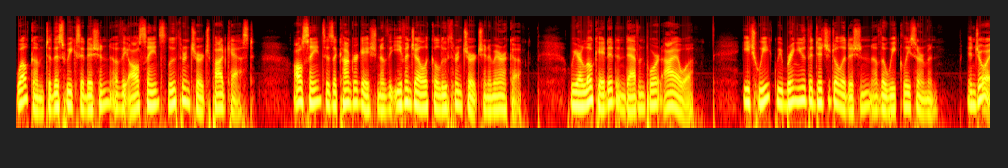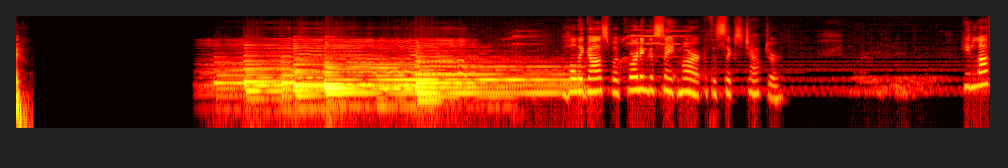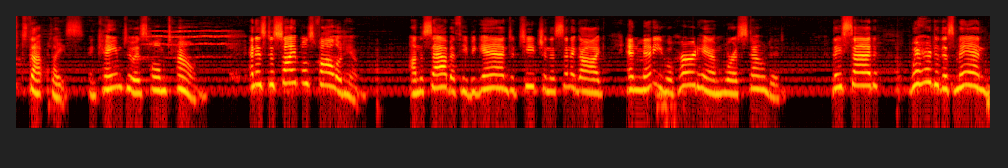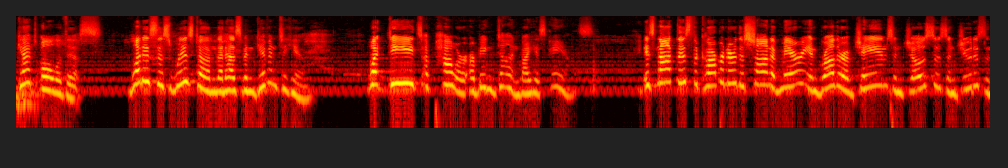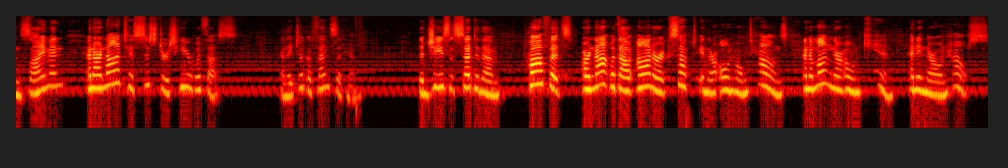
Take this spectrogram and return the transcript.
Welcome to this week's edition of the All Saints Lutheran Church podcast. All Saints is a congregation of the Evangelical Lutheran Church in America. We are located in Davenport, Iowa. Each week we bring you the digital edition of the weekly sermon. Enjoy! The Holy Gospel according to St. Mark, the sixth chapter. He left that place and came to his hometown, and his disciples followed him. On the Sabbath, he began to teach in the synagogue, and many who heard him were astounded. They said, Where did this man get all of this? What is this wisdom that has been given to him? What deeds of power are being done by his hands? Is not this the carpenter, the son of Mary, and brother of James, and Joseph, and Judas, and Simon? And are not his sisters here with us? And they took offense at him. Then Jesus said to them, Prophets are not without honor except in their own hometowns, and among their own kin, and in their own house.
